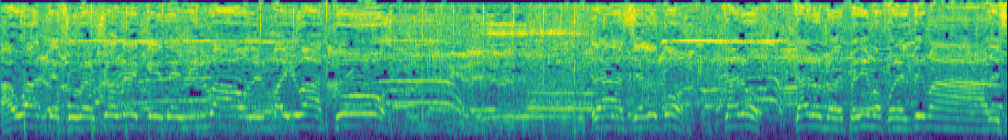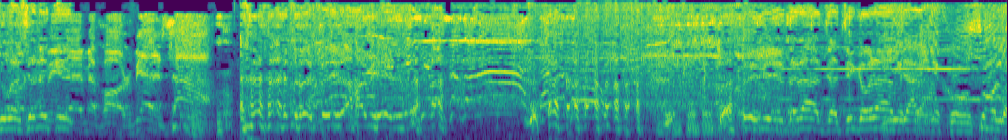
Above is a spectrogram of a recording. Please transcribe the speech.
Aguante su versión X de Bilbao, del País Vasco. Gracias, loco. Caro, Caro, nos despedimos con el tema de su versión X. mejor, Bielsa. nos despedimos a Bielsa. bien, gracias, chicos, gracias. Solo.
